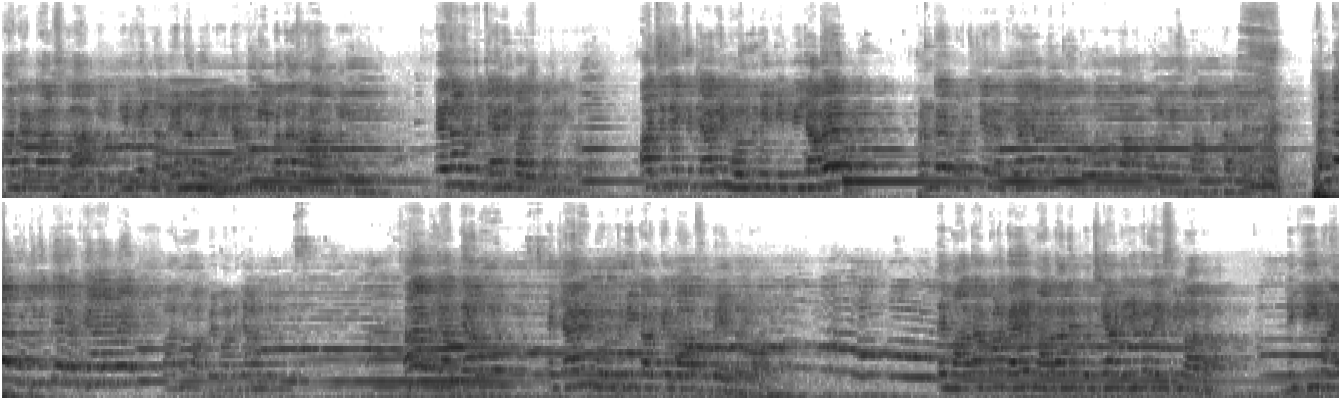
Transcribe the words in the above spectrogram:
ਆਖਰਕਾਰ ਸਲਾਹ ਕੀਤੀ ਵੀ ਨਵੇਂ ਨਵੇਂ ਨੇ ਇਹਨਾਂ ਨੂੰ ਕੀ ਪਤਾ ਸਲਾਮ ਕੀ ਹੋਈ? ਇਹਨਾਂ ਨੂੰ ਕਚਹਿਰੀ ਬਾਰੇ ਕੁਝ ਨਹੀਂ ਪਤਾ। ਅੱਜ ਦੀ ਕਚਹਿਰੀ ਮੁਲਤਵੀ ਕੀਤੀ ਜਾਵੇ, ਠੰਡੇ ਸਾਹਿਬ ਜਾਂਦਿਆਂ ਨੂੰ ਕਚਹਿਰੀ ਮੁਲਤਵੀ ਕਰਕੇ ਵਾਪਸ ਭੇਜ ਦਿੱਤਾ। ਤੇ ਮਾਤਾ ਕੋਲ ਗਏ, ਮਾਤਾ ਨੇ ਪੁੱਛਿਆ, ਠੀਕ ਰਹੀ ਸੀ ਮਾਤਾ? ਵੀ ਕੀ ਬਣਿਆ?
